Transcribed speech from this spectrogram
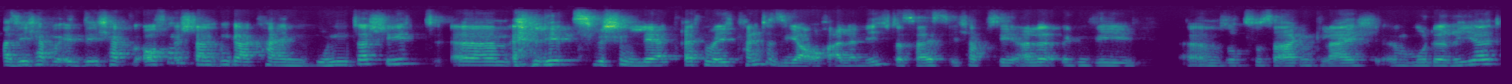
Also ich habe ich hab offen gestanden gar keinen Unterschied ähm, erlebt zwischen Lehrkräften, weil ich kannte sie ja auch alle nicht. Das heißt, ich habe sie alle irgendwie ähm, sozusagen gleich äh, moderiert.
